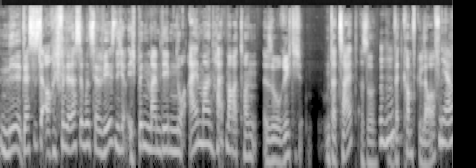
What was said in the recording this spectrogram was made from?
Nee, das ist ja auch, ich finde, das ist übrigens ja wesentlich. Ich bin in meinem Leben nur einmal einen Halbmarathon so richtig unter Zeit, also im Wettkampf gelaufen. Mhm. Ja.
